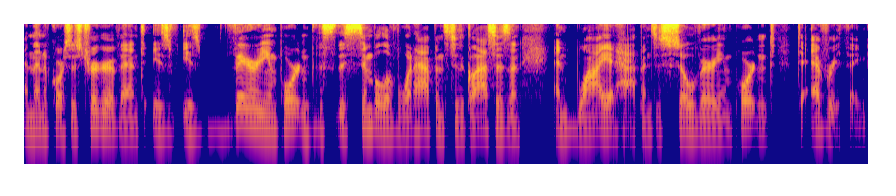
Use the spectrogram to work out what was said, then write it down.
And then, of course, his trigger event is is very important. This, this symbol of what happens to the glasses and, and why it happens is so very important to everything.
